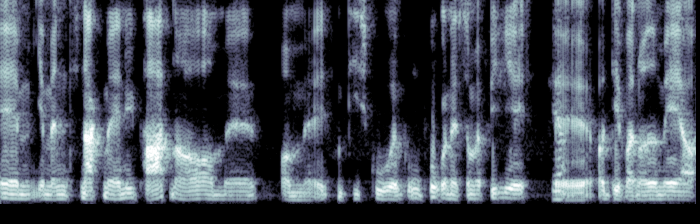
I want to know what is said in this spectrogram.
øh, jamen, snakke med en ny partner om, øh, om, øh, om de skulle øh, bruge pokernet som affiliate. Ja. Øh, og det var noget med at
